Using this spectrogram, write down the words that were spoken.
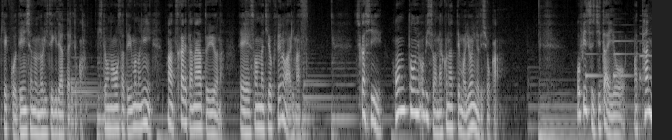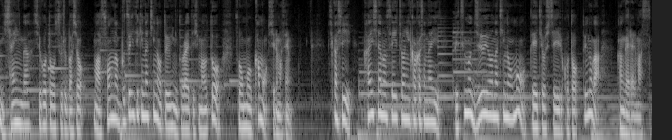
結構電車の乗り継ぎであったりとか人の多さというものに、まあ、疲れたなというような、えー、そんな記憶というのはあります。しかし本当にオフィスはなくなっても良いのでしょうか？オフィス自体を、まあ、単に社員が仕事をする場所、まあ、そんな物理的な機能というふうに捉えてしまうとそう思うかもしれません。しかし会社の成長に欠かせない別の重要な機能も提供していることというのが考えられます。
